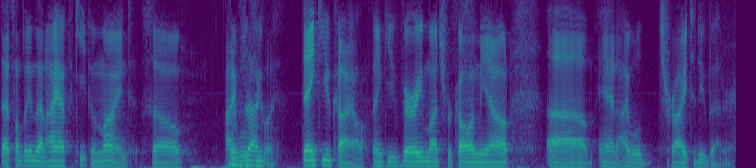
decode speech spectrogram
that's something that I have to keep in mind. So I will do Exactly. Thank you, Kyle. Thank you very much for calling me out. Um, and I will try to do better.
